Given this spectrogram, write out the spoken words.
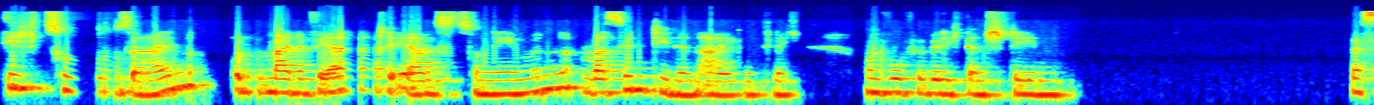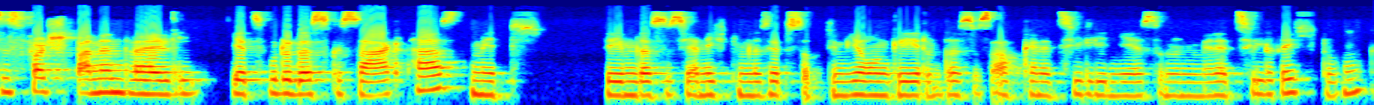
ich zu sein und meine Werte ernst zu nehmen, was sind die denn eigentlich? Und wofür will ich dann stehen? Das ist voll spannend, weil jetzt, wo du das gesagt hast, mit dem, dass es ja nicht um eine Selbstoptimierung geht und dass es auch keine Ziellinie ist, sondern mehr eine Zielrichtung.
